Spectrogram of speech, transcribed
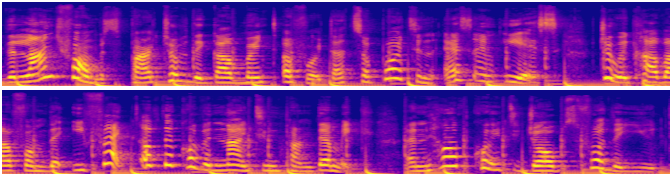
The launch forms part of the government effort at supporting SMEs to recover from the effect of the COVID 19 pandemic and help create jobs for the youth.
